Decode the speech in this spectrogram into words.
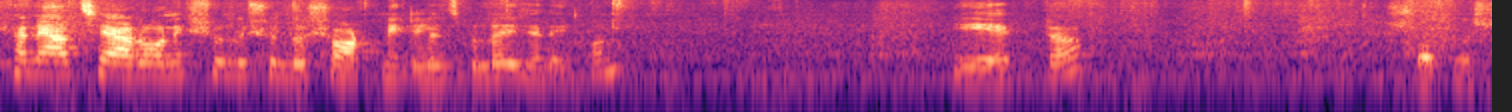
এখানে আছে আরও অনেক সুন্দর সুন্দর শর্ট নেকলেসগুলো এই যে দেখুন। এই একটা। পাশাপাশি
